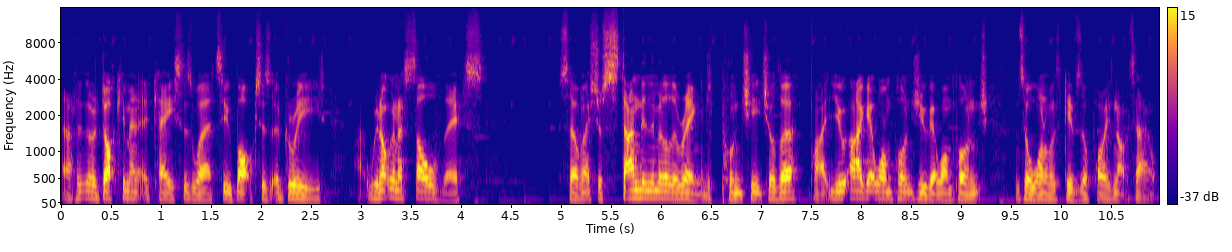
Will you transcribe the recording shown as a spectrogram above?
And I think there are documented cases where two boxers agreed, like, we're not going to solve this So let's just stand in the middle of the ring and just punch each other. Like you, I get one punch, you get one punch, until one of us gives up or is knocked out.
